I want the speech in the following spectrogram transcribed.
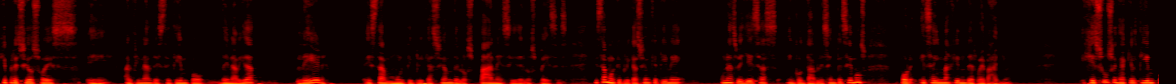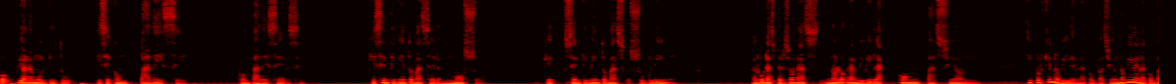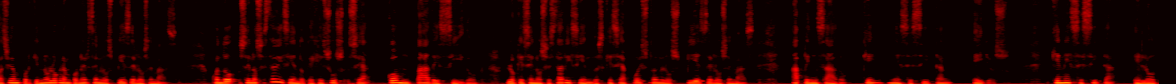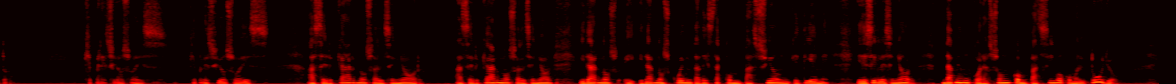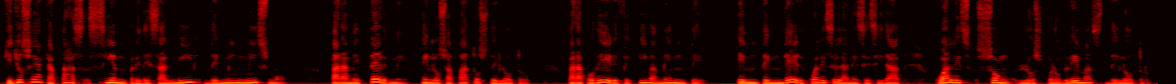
Qué precioso es eh, al final de este tiempo de Navidad leer esta multiplicación de los panes y de los peces. Esta multiplicación que tiene unas bellezas incontables. Empecemos por esa imagen de rebaño. Jesús en aquel tiempo vio a la multitud y se compadece, compadecerse. Qué sentimiento más hermoso, qué sentimiento más sublime. Algunas personas no logran vivir la compasión. ¿Y por qué no viven la compasión? No viven la compasión porque no logran ponerse en los pies de los demás. Cuando se nos está diciendo que Jesús se ha compadecido, lo que se nos está diciendo es que se ha puesto en los pies de los demás, ha pensado qué necesitan ellos, qué necesita el otro. Qué precioso es, qué precioso es acercarnos al Señor, acercarnos al Señor y darnos, y, darnos cuenta de esta compasión que tiene y decirle, Señor, dame un corazón compasivo como el tuyo, que yo sea capaz siempre de salir de mí mismo para meterme en los zapatos del otro, para poder efectivamente entender cuál es la necesidad, cuáles son los problemas del otro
